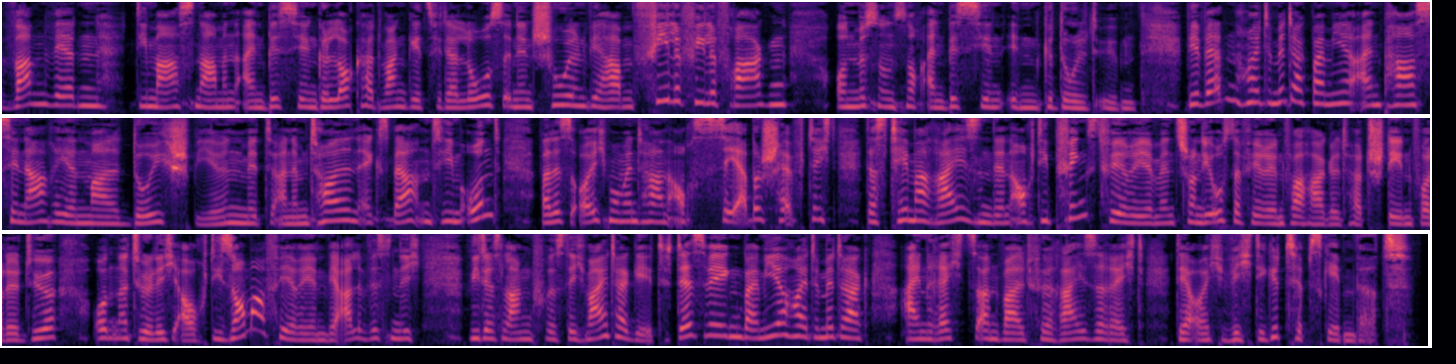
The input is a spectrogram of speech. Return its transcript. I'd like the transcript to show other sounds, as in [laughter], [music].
Wann werden die Maßnahmen ein bisschen gelockert? Wann geht's wieder los in den Schulen? Wir haben viele, viele Fragen und müssen uns noch ein bisschen in Geduld üben. Wir werden heute Mittag bei mir ein paar Szenarien mal durchspielen mit einem tollen Expertenteam und, weil es euch momentan auch sehr beschäftigt, das Thema Reisen, denn auch die Pfingstferien, wenn es schon die Osterferien verhagelt hat, stehen vor der Tür und natürlich auch die Sommerferien. Wir alle wissen nicht, wie das langfristig weitergeht. Deswegen bei mir heute Mittag ein Rechtsanwalt für Reiserecht Albrecht, der euch wichtige Tipps geben wird.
